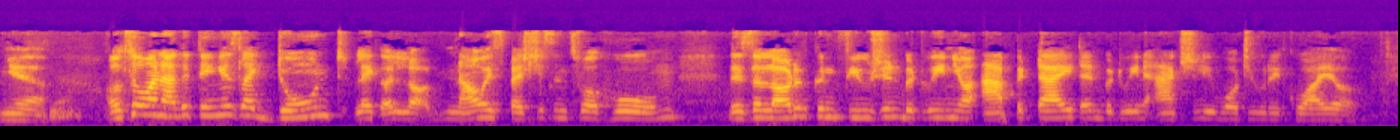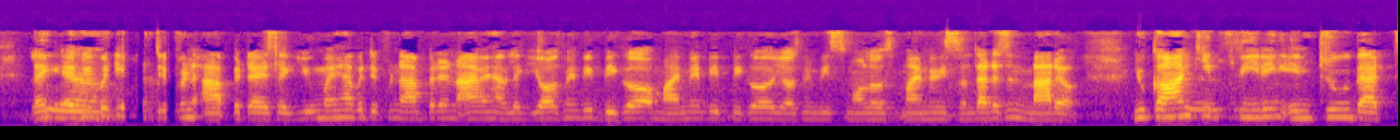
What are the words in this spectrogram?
Yeah. Also, another thing is like, don't like a lot now, especially since we're home, there's a lot of confusion between your appetite and between actually what you require. Like Yeah. everybody has different appetites. Like you may have a different appetite, and I may have like yours may be bigger, mine may be bigger, yours may be smaller, mine may be small. That doesn't matter. You can't keep feeding into that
